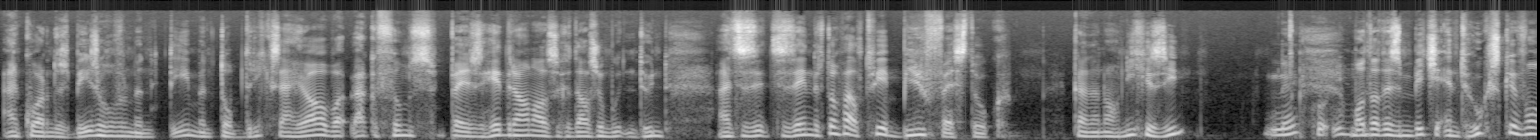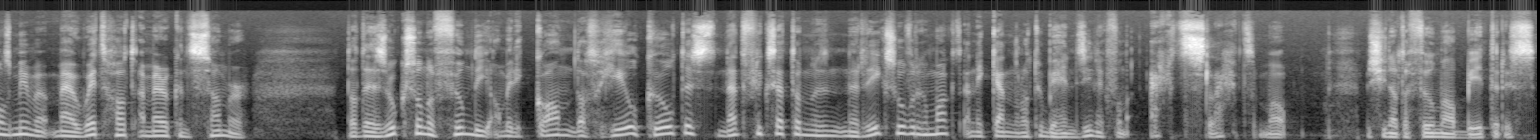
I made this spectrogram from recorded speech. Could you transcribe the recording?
En ik was dus bezig over mijn, thema, mijn top 3. Ik zei, ja, wat- welke films bij jij eraan als je dat zou moeten doen? En ze, ze zijn er toch wel twee Beerfest ook. Ik heb dat nog niet gezien. Nee. Maar dat is een beetje in het hoekje volgens mij met, met Wet Hot American Summer. Dat is ook zo'n film die Amerikaan, dat is heel cult is. Netflix heeft er een, een reeks over gemaakt en ik ken er naartoe beginnen zien. Ik vond het echt slecht, maar misschien dat de film wel beter is.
